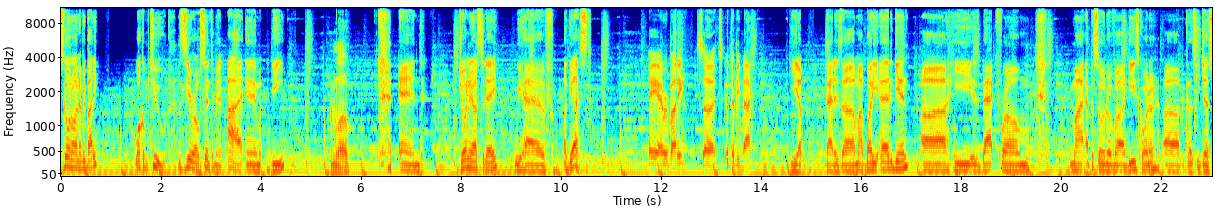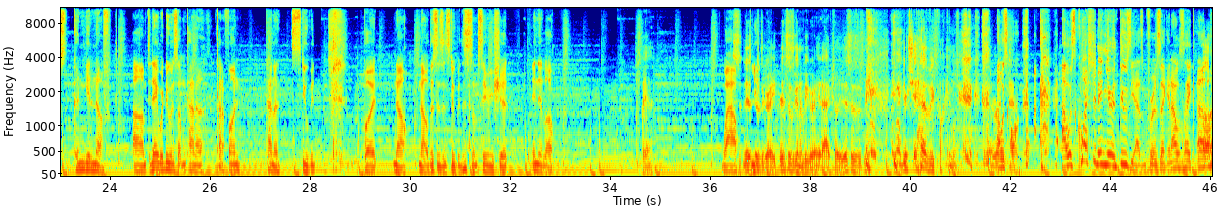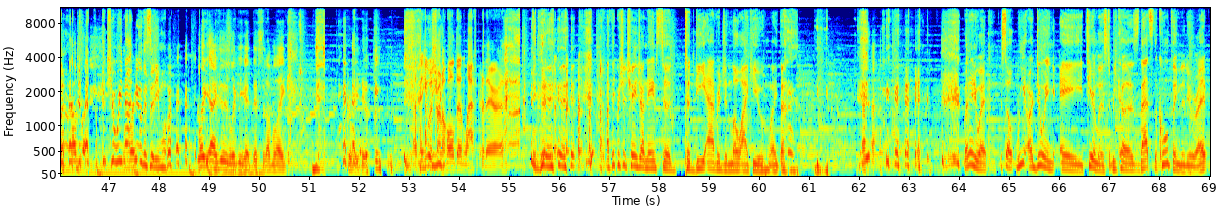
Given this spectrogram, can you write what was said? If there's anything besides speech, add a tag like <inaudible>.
What's going on, everybody? Welcome to Zero Sentiment. I am D, I'm low. and joining us today, we have a guest. Hey everybody, it's uh, it's good to be back. Yep, that is uh, my buddy Ed again. Uh, he is back from my episode of uh, D's Corner uh, because he just couldn't get enough. Um, today we're doing something kind of kind of fun, kind of stupid, but no, no, this isn't stupid. This is some serious shit. Isn't it, low? Yeah, Wow. this, this You- is great. This is gonna be great. Actually, this is <laughs> this shit has me fucking. I was <laughs> I was questioning your enthusiasm for a second. I was like, Uh, uh, I'm <laughs> should we not like- do this anymore? like actually looking at this, and I'm like, what are we doing? I think he was trying to hold in laughter there. <laughs> I think we should change our names to to D average and low IQ like that. <laughs> but anyway, so we are doing a tier list because that's the cool thing to do, right?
